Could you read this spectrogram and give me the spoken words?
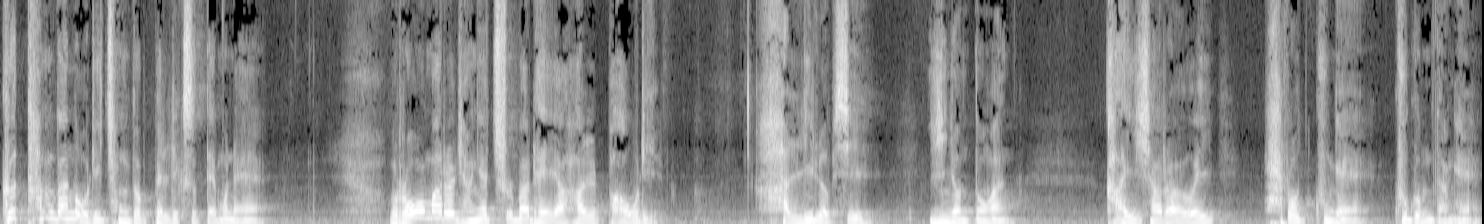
그 탐관 오리 총독 벨릭스 때문에 로마를 향해 출발해야 할 바울이 할 일 없이 2년 동안 가이샤라의 헤롯 궁에 구금당해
